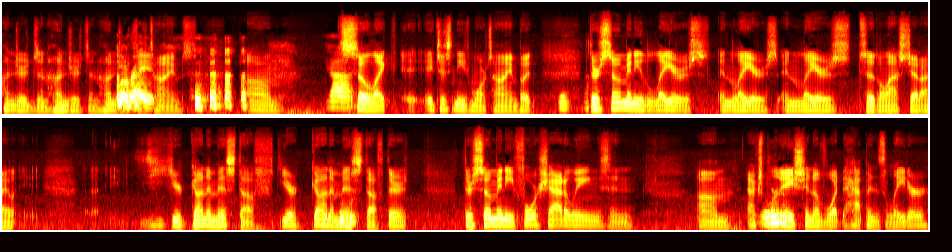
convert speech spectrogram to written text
hundreds and hundreds and hundreds oh, right. of times. um, yeah. So like, it, it, just needs more time. But yeah. there's so many layers and layers and layers to the Last Jedi. You're gonna miss stuff. You're gonna mm-hmm. miss stuff. There, there's so many foreshadowings and um, explanation yeah. of what happens later,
